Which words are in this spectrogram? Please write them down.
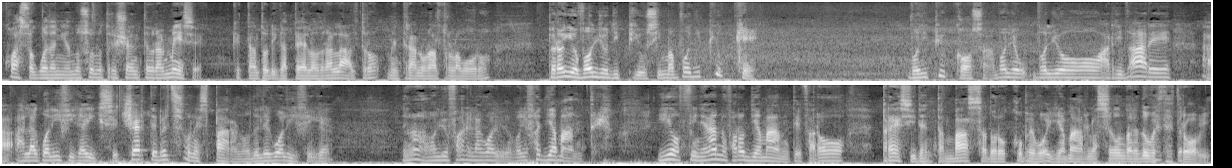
qua sto guadagnando solo 300 euro al mese, che tanto di cappello tra l'altro, mentre hanno un altro lavoro, però io voglio di più, sì ma vuoi di più che? Vuoi di più cosa? Voglio, voglio arrivare a, alla qualifica X e certe persone sparano delle qualifiche no, voglio fare la qualità, voglio fare diamante. Io a fine anno farò diamante, farò president, ambassador o come vuoi chiamarlo, a seconda di dove ti trovi.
